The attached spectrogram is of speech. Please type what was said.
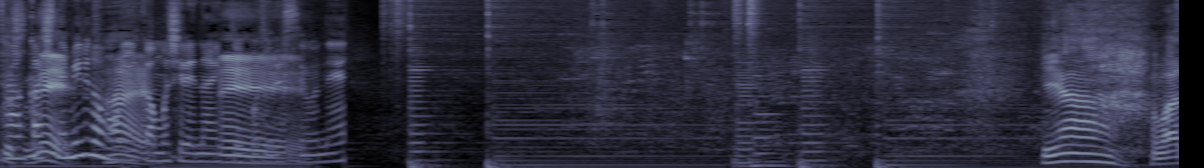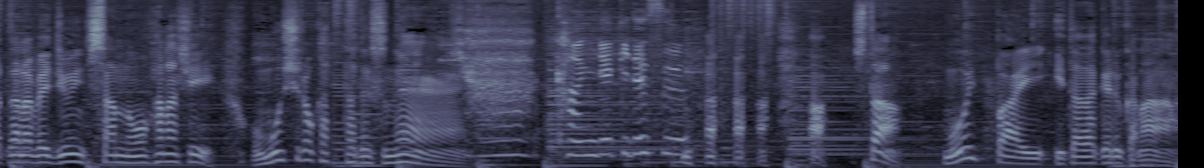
参加してみるのもいいかもしれないと、いうことですよね。いや渡辺淳一さんのお話面白かったですね。いや感激です。あスタンもう一杯いただけるかな。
